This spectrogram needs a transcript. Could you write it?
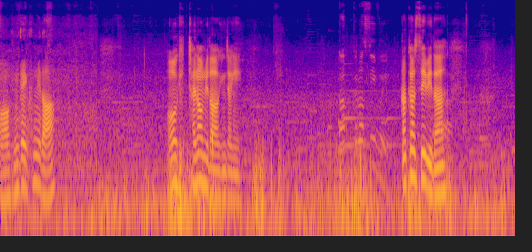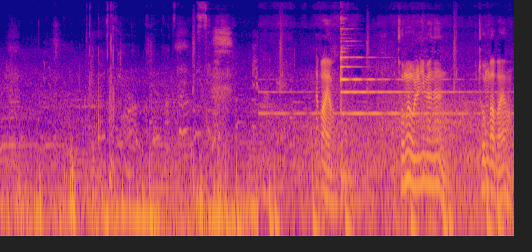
어 굉장히 큽니다. 어잘 나옵니다 굉장히. 까까스입니다. 해봐요. 종을 올리면은 좋은가 봐요.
